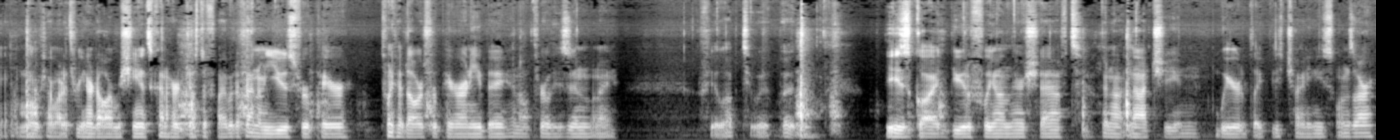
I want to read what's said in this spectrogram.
And when we're talking about a $300 machine, it's kind of hard to justify, but I found them used for a pair, $25 for pair on eBay, and I'll throw these in when I feel up to it. But these glide beautifully on their shaft. They're not notchy and weird like these Chinese ones are.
